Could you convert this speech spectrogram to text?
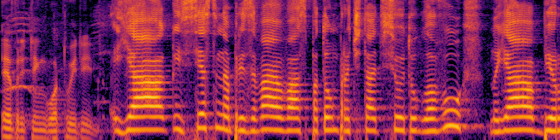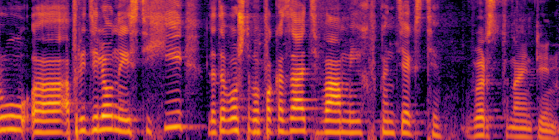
everything what we read. Я, естественно, призываю вас потом прочитать всю эту главу, но я беру э, определенные стихи для того, чтобы показать вам их в контексте. Verse 19.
